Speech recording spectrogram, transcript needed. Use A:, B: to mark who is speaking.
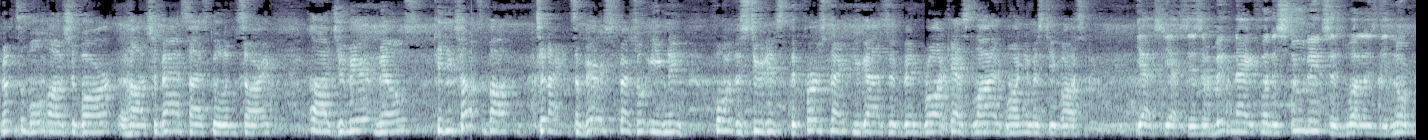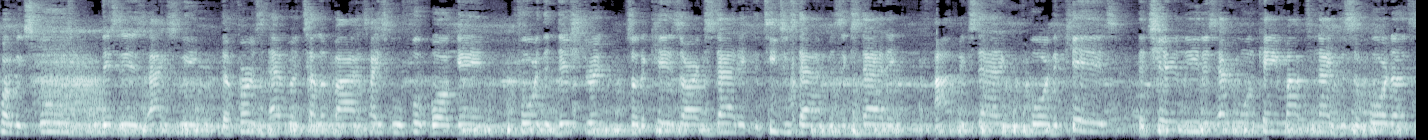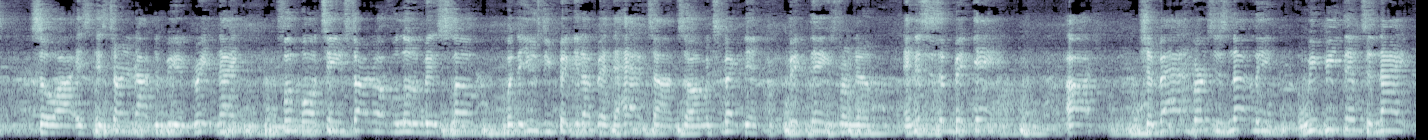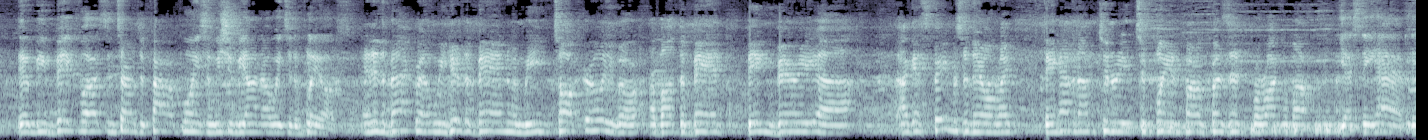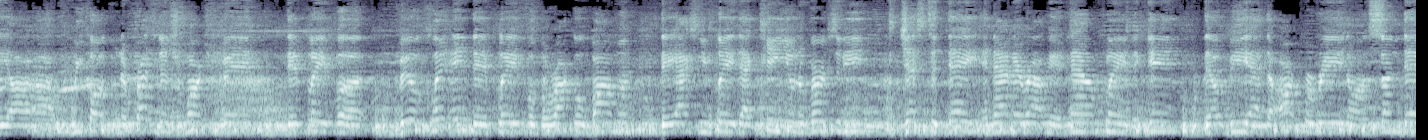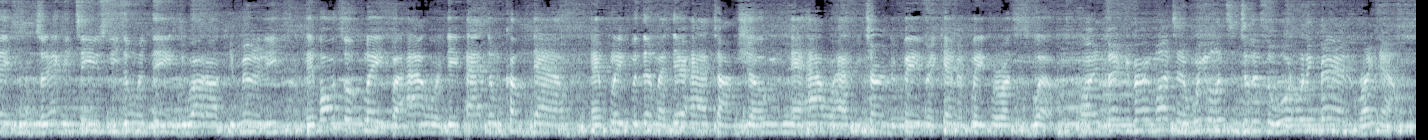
A: principal of Shabar, uh, Shabazz High School, I'm sorry. Uh, Gemar Mills, can you tell us about tonight? It's a very special evening for the students. The first night you guys have been broadcast live on MSG Varsity.
B: Yes, yes. It's a big night for the students as well as the Newark Public Schools. This is actually the first ever televised high school football game for the district. So the kids are ecstatic. The teaching staff is ecstatic. I'm ecstatic for the kids, the cheerleaders. Everyone came out tonight to support us. So uh, it's, it's, turning out to be a great night. Football team started off a little bit slow, but they usually pick it up at the halftime. So I'm expecting big things from them. And this is a big game. Uh, Shabazz versus Nutley. We beat them tonight. It'll be big for us in terms of power points, and we should be on our way to the playoffs.
A: And in the background, we hear the band when we talked earlier about, the band I guess, famous in their own right. They have an opportunity to play in front of President Barack Obama.
B: Yes, they have. They are. Uh, we call them the presidential marching band. They play for Bill Clinton. They play for Barack Obama. They actually played at King University just today, and now they're out here now playing again. They'll be at the art parade on Sunday. So they're continuously doing things throughout our community. They've also played for Howard. They've had them come down and play for them at their halftime show. And Howard has returned the favor and played for us as well.
A: All right, thank you very much. And we're going to listen to this award winning band right now.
